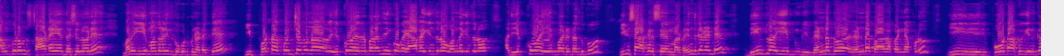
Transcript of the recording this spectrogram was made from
అంకురం స్టార్ట్ అయ్యే దశలోనే మనం ఈ మందులు ఇంకో కొట్టుకున్నట్టయితే ఈ పొట్ట కొంచెం ఉన్న ఎక్కువ ఏర్పడేది ఇంకొక యాభై గింజలో వంద గింజలో అది ఎక్కువ ఏర్పడేటందుకు ఇవి సహకరిస్తాయి అనమాట ఎందుకంటే దీంట్లో ఈ వెండ దో వెండ బాగా పడినప్పుడు ఈ పోటాకు కనుక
